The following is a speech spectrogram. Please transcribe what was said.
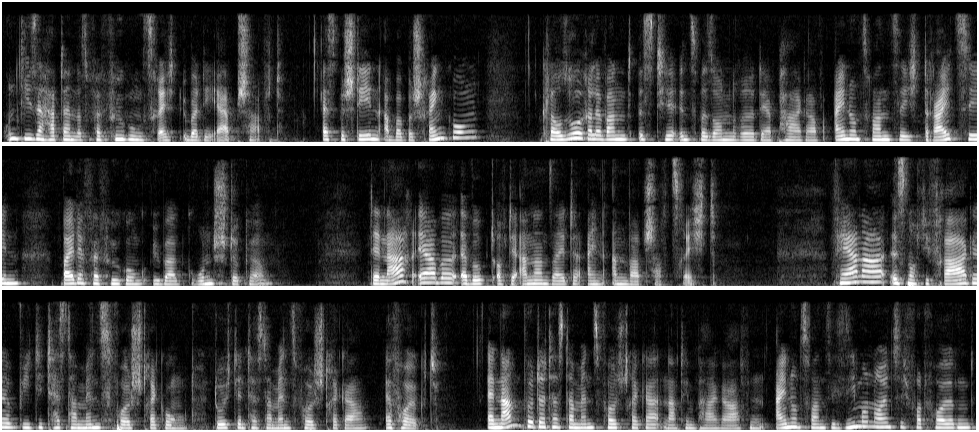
und dieser hat dann das Verfügungsrecht über die Erbschaft. Es bestehen aber Beschränkungen. Klausurrelevant ist hier insbesondere der Paragraph 21 13 bei der Verfügung über Grundstücke. Der Nacherbe erwirbt auf der anderen Seite ein Anwartschaftsrecht. Ferner ist noch die Frage, wie die Testamentsvollstreckung durch den Testamentsvollstrecker erfolgt. Ernannt wird der Testamentsvollstrecker nach dem Paragraphen 2197 fortfolgend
